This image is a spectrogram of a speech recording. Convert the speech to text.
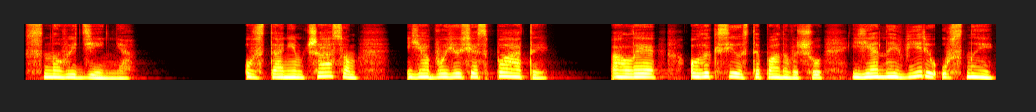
Сновидіння. Останнім часом я боюся спати, але, Олексію Степановичу, я не вірю у сни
